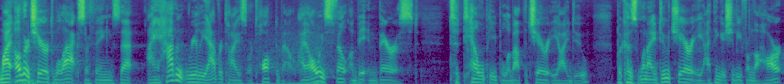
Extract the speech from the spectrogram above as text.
My other charitable acts are things that I haven't really advertised or talked about. I always felt a bit embarrassed to tell people about the charity I do because when I do charity, I think it should be from the heart,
